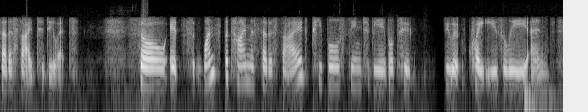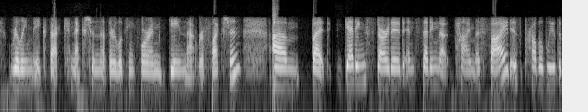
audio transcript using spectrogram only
set aside to do it. So it's once the time is set aside, people seem to be able to do it quite easily and really make that connection that they're looking for and gain that reflection. Um, but getting started and setting that time aside is probably the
